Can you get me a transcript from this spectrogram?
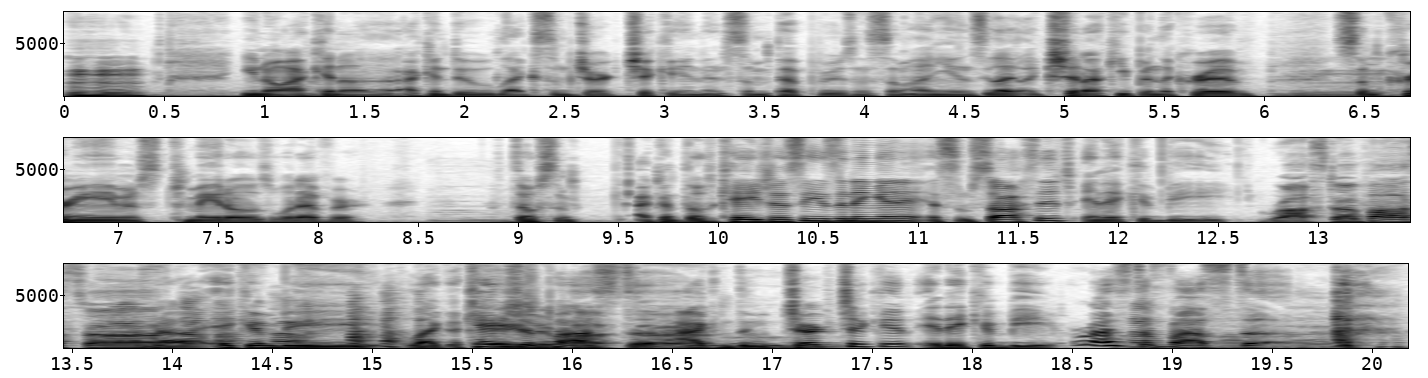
Mm-hmm. You know, I can uh, I can do like some jerk chicken and some peppers and some onions. Like like shit I keep in the crib, some creams, tomatoes, whatever. Throw some. I can throw Cajun seasoning in it and some sausage, and it could be Rasta pasta. no, it can be like a Cajun, Cajun pasta. pasta. I can do jerk chicken, and it can be Rasta pasta.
